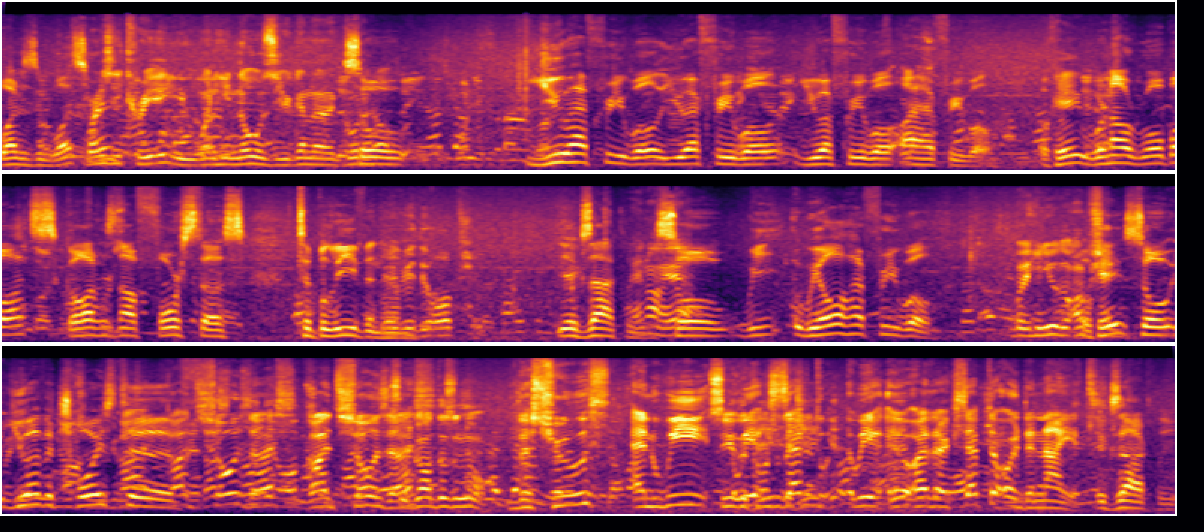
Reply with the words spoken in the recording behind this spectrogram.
Why does he what? Why does he create you when he knows you're gonna go to So hell? you have free will, you have free will, you have free will, I have free will. Okay? We're not robots. God has not forced us to believe in him. the option. Yeah, exactly. So we we all have free will. But he knew the option. Okay? So you have a choice God, to God shows us. God shows us. So God doesn't know. the truth, and we See we accept we either accept it or deny it. Exactly.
